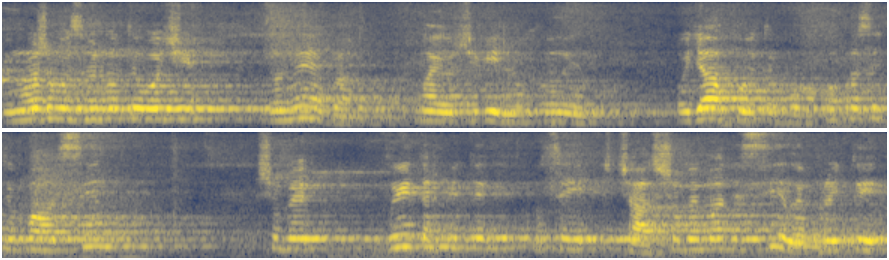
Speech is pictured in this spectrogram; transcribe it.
Ми можемо звернути очі до неба, маючи вільну хвилину, подякувати Богу, попросити Бога сил, щоб витерпіти оцей час, щоб мати сили пройти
